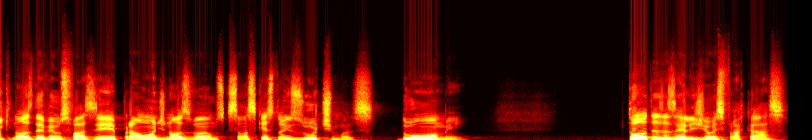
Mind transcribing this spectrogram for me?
o que nós devemos fazer, para onde nós vamos, que são as questões últimas do homem. Todas as religiões fracassam,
